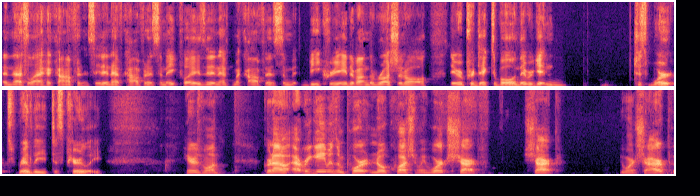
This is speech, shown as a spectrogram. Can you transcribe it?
and that's lack of confidence. They didn't have confidence to make plays. They didn't have confidence to be creative on the rush at all. They were predictable and they were getting just worked really, just purely. Here's one. Granato, every game is important, no question. We weren't sharp. Sharp. You weren't sharp.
